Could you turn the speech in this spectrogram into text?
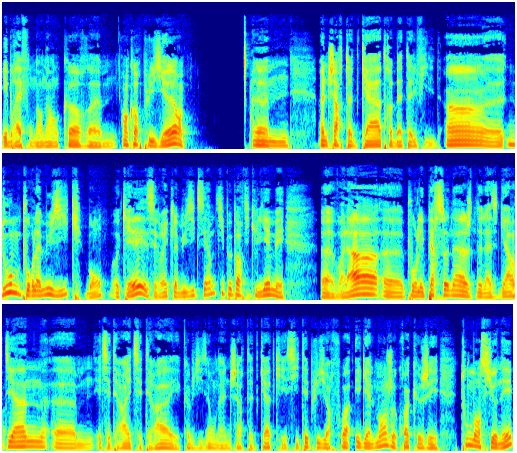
Et bref, on en a encore euh, encore plusieurs. Uncharted 4, Battlefield 1, Doom pour la musique. Bon, ok, c'est vrai que la musique c'est un petit peu particulier, mais euh, voilà, euh, pour les personnages de Last Guardian, etc., etc. Et comme je disais, on a Uncharted 4 qui est cité plusieurs fois également. Je crois que j'ai tout mentionné.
